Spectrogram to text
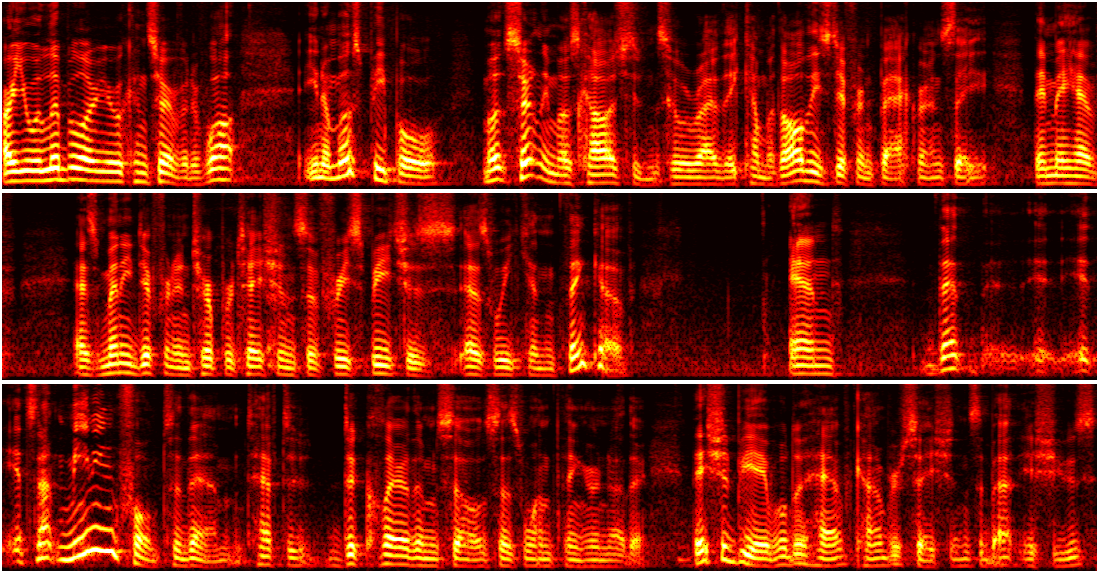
Are you a liberal or are you a conservative? Well, you know, most people, most, certainly most college students who arrive, they come with all these different backgrounds. They they may have as many different interpretations of free speech as, as we can think of and that it, it, it's not meaningful to them to have to declare themselves as one thing or another. They should be able to have conversations about issues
